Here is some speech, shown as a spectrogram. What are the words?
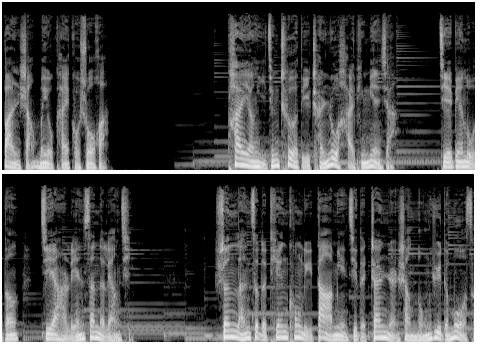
半晌没有开口说话。太阳已经彻底沉入海平面下，街边路灯接二连三的亮起。深蓝色的天空里，大面积的沾染上浓郁的墨色。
